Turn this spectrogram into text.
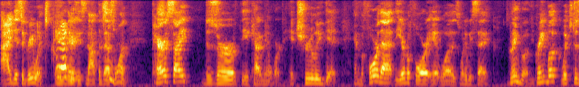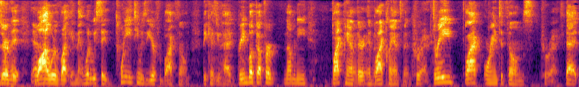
I disagree with. It's and there, it's not the best Some- one. Parasite deserved the Academy Award. It truly did. And before that, the year before, it was what did we say? Green Book. Green Book, which deserved it, yeah. While I would have liked, and then what did we say? 2018 was the year for black film because you had Green Book up for nominee, Black Panther, and Black Klansman. Correct. Three black-oriented films Correct. that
